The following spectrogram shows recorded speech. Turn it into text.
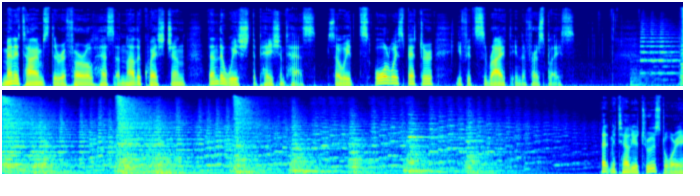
many times the referral has another question than the wish the patient has, so it's always better if it's right in the first place. Let me tell you a true story.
